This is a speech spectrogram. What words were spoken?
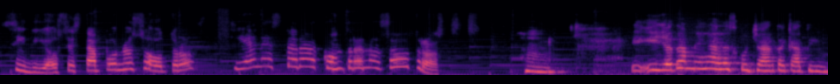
Si Dios está por nosotros, ¿quién estará contra nosotros? Hmm. Y, yo también al escucharte, Katy,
